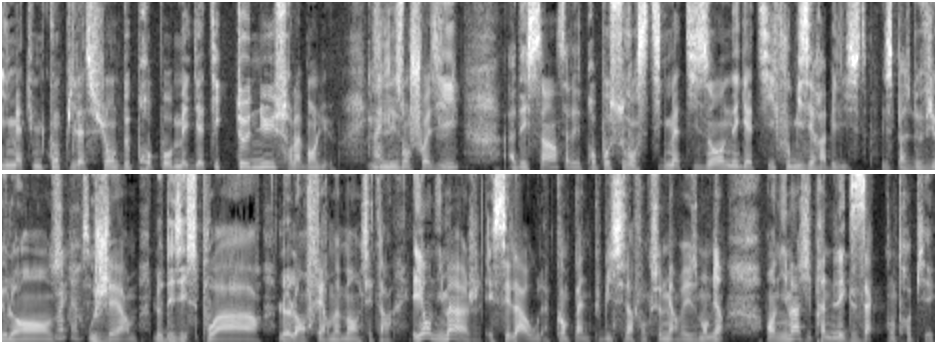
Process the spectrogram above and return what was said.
ils mettent une compilation de propos médiatiques tenus sur la banlieue. Ils les ont choisis à dessein, c'est des propos souvent stigmatisants, négatifs ou misérabilistes. Espaces de violence, où germe le désespoir, le l'enfermement, etc. Et en image, et c'est là où la campagne publicitaire fonctionne merveilleusement bien, en image, ils prennent l'exact contre-pied.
